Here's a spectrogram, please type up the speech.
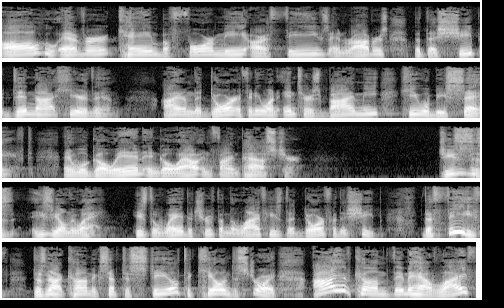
All who ever came before me are thieves and robbers, but the sheep did not hear them. I am the door. If anyone enters by me, he will be saved and will go in and go out and find pasture. Jesus is he's the only way. He's the way, the truth, and the life. He's the door for the sheep. The thief does not come except to steal, to kill, and destroy. I have come that they may have life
